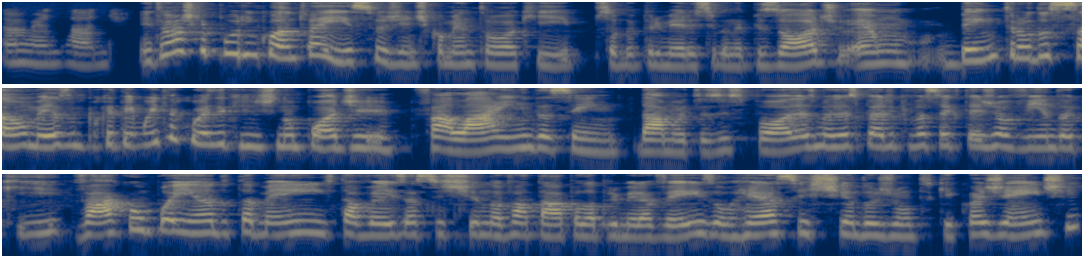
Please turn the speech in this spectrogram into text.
é verdade. Então, acho que por enquanto é isso. A gente comentou aqui sobre o primeiro e segundo episódio. É um bem introdução mesmo, porque tem muita coisa que a gente não pode falar ainda sem dar muitos spoilers. Mas eu espero que você que esteja ouvindo aqui vá acompanhando também, talvez assistindo Avatar pela primeira vez ou reassistindo junto aqui com a gente.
